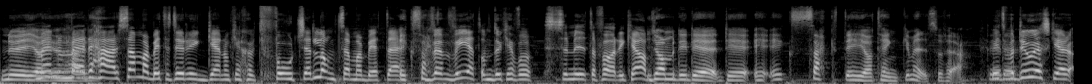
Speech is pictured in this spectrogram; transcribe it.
nu är jag ju Men här. med det här samarbetet i ryggen och kanske ett fortsatt långt samarbete, Exakt. vem vet om du kan få smita före i kön? Ja men det är, det, det är exakt det jag tänker mig Sofia. Det Vet du vad du och jag ska göra?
